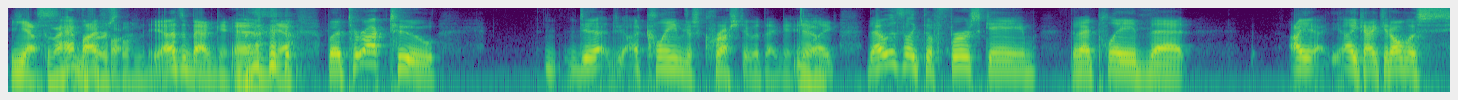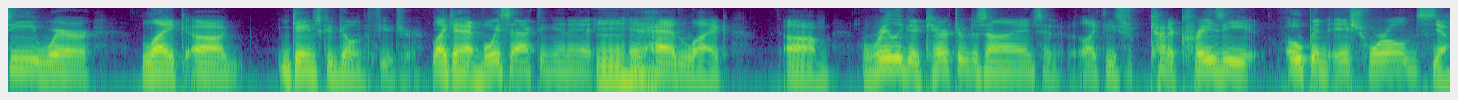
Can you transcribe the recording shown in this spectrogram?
Yes, 'Cause I have the first far. one. Yeah, that's a bad game. And yeah, but Turok Two, did, Acclaim just crushed it with that game. Yeah. Like that was like the first game that I played that I like I could almost see where like uh, games could go in the future. Like it had voice acting in it. Mm-hmm. It had like um, really good character designs and like these kind of crazy open-ish worlds yeah.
